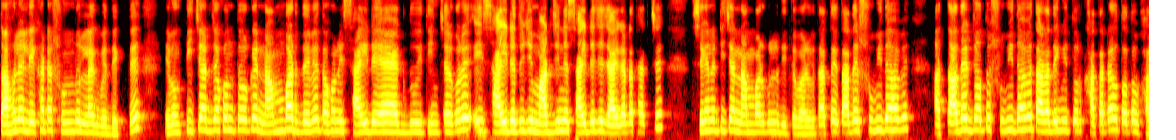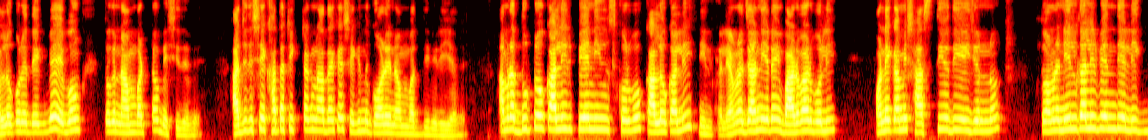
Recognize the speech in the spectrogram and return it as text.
তাহলে লেখাটা সুন্দর লাগবে দেখতে। এবং টিচার যখন তোকে নাম্বার দেবে, তখন এই সাইডে এক, দুই, তিন, চার করে এই সাইডে তুই যে মার্জিনের সাইডে যে জায়গাটা থাকছে, সেখানে টিচার নাম্বারগুলো দিতে পারবে। তাতে তাদের সুবিধা হবে। আর তাদের যত সুবিধা হবে, তারা দেখবি তোর খাতাটাও তত ভালো করে দেখবে এবং তোকে নাম্বারটাও বেশি দেবে। আর যদি সে খাতা ঠিকঠাক না দেখে, সে কিন্তু গড়ে নাম্বার দিয়ে বেরিয়ে যাবে। আমরা দুটো কালির পেন ইউজ করব, কালো কালি, নীল কালি। আমরা জানি, এটা আমি বারবার বলি, অনেক আমি শাস্তিও দিই এই জন্য তো আমরা নীল কালির পেন দিয়ে লিখব,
